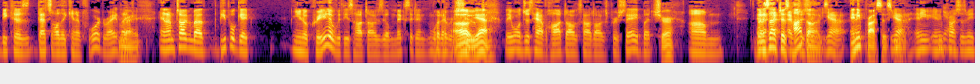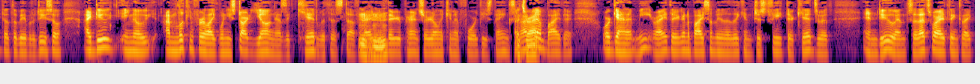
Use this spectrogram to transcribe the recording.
because that's all they can afford, right? Like, Right. and I'm talking about people get you know creative with these hot dogs. They'll mix it in whatever. Oh, soup. yeah. they won't just have hot dogs, hot dogs per se, but Sure, Um, and it's not just I'm hot saying- dogs. yeah, any processed yeah, meat. any any Yeah. processed meat that they'll be able to do. So I do, you know, I'm looking for like when you start young as a kid with this stuff, right? If they're your parents are you only can afford these things, they're Mm-hmm. That's not right. going to buy the organic meat, right? They're going to buy something that they can just feed their kids with and do. And so that's why I think like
